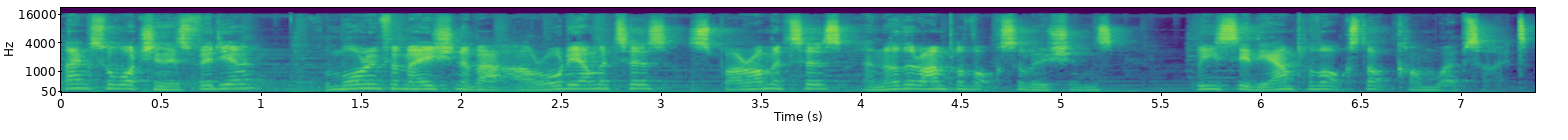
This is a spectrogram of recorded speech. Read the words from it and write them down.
Thanks for watching this video. For more information about our audiometers, spirometers and other Amplivox solutions, please see the amplivox.com website.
